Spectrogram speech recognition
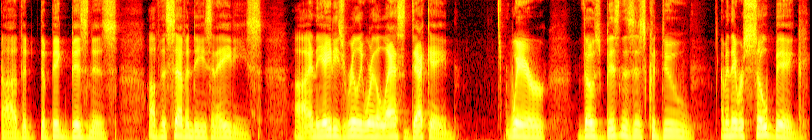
uh, the the big business of the 70s and 80s. Uh, and the 80s really were the last decade where those businesses could do I mean they were so big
